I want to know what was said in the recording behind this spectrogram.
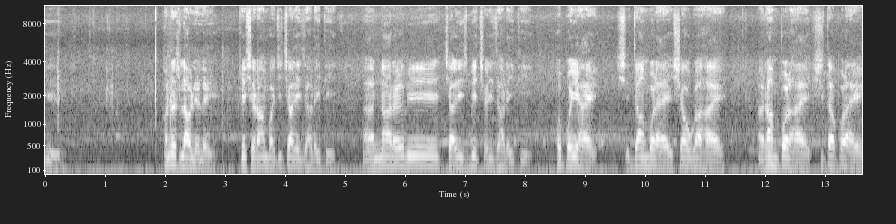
ही फणस लावलेलं आहे. केशर आंबाची चाळीस झाडं आहे ती. नारळ बी चाळीस बेचाळीस झाडं आहे ती. पपई आहे श- जांभळ आहे शेवगा आहे रामफळ आहे सीताफळ आहे.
